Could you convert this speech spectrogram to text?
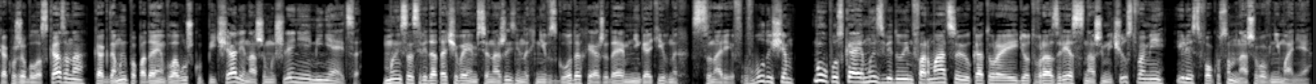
Как уже было сказано, когда мы попадаем в ловушку печали, наше мышление меняется. Мы сосредотачиваемся на жизненных невзгодах и ожидаем негативных сценариев в будущем, мы упускаем из виду информацию, которая идет вразрез с нашими чувствами или с фокусом нашего внимания.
